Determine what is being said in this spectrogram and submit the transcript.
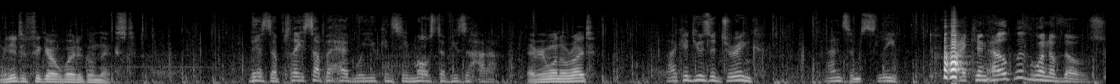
We need to figure out where to go next. There's a place up ahead where you can see most of Izuhara. Everyone alright? I could use a drink. And some sleep. I can help with one of those.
